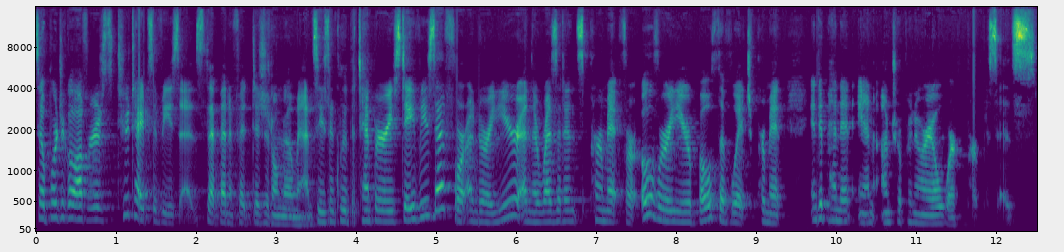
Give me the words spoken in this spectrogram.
So, Portugal offers two types of visas that benefit digital nomads. These include the temporary stay visa for under a year and the residence permit for over a year, both of which permit independent and entrepreneurial work purposes.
